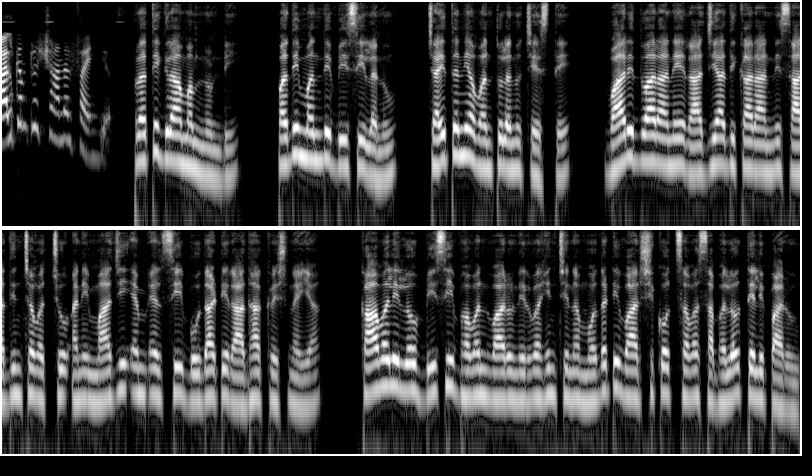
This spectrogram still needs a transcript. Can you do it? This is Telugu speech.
Welcome to channel five news ప్రతి గ్రామం నుండి పది మంది బీసీలను చైతన్యవంతులను చేస్తే వారి ద్వారానే రాజ్యాధికారాన్ని సాధించవచ్చు అని మాజీ ఎమ్మెల్సీ బూదాటి రాధాకృష్ణయ్య కావలిలో బీసీ భవన్ వారు నిర్వహించిన మొదటి వార్షికోత్సవ సభలో తెలిపారు.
